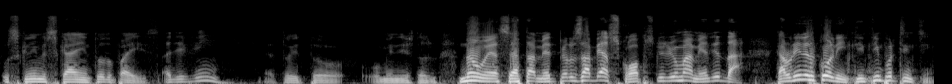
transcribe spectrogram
os crimes caem em todo o país? Adivinhe, tuitou o ministro. Não é certamente pelos habeas corpus que o Gilmar Mendes dá. Carolina Colim, tintim por tintim.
